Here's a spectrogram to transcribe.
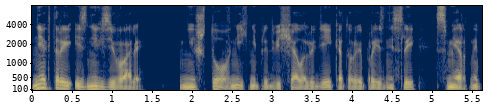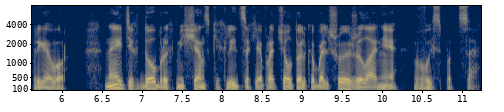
Некоторые из них зевали. Ничто в них не предвещало людей, которые произнесли смертный приговор. На этих добрых мещанских лицах я прочел только большое желание выспаться.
